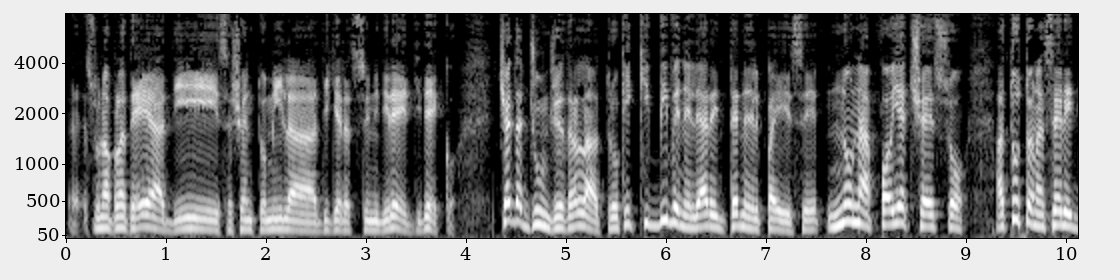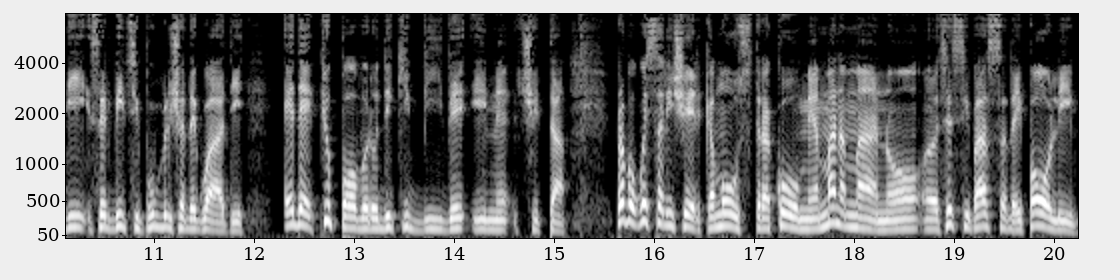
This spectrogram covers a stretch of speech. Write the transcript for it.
eh, su una platea di 600.000 dichiarazioni di redditi. Ecco, c'è da aggiungere tra l'altro che chi vive nelle aree interne del paese non ha poi accesso a tutta una serie di servizi pubblici adeguati ed è più povero di chi vive in città. Proprio questa ricerca mostra come a mano a mano, eh, se si passa dai poli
